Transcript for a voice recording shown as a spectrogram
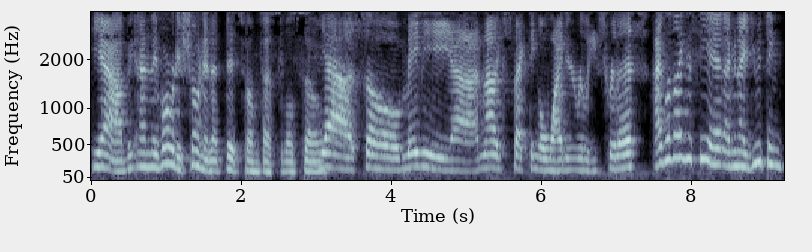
yeah, and they've already shown it at this film festival, so Yeah, so maybe uh, I'm not expecting a wider release for this. I would like to see it. I mean, I do think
